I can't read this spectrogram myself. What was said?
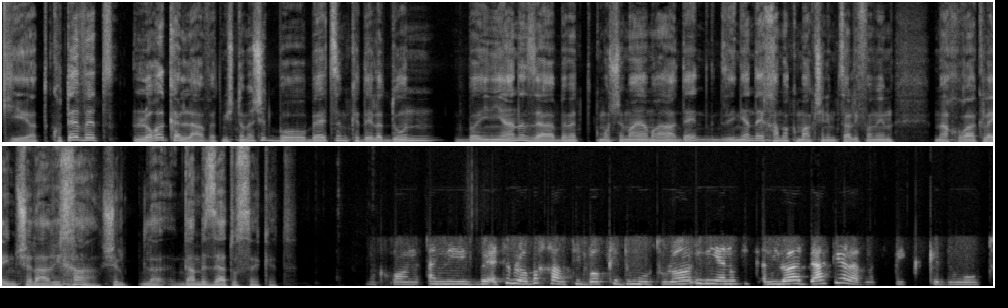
כי את כותבת לא רק עליו, את משתמשת בו בעצם כדי לדון בעניין הזה, באמת, כמו שמאיה אמרה, די, זה עניין די חמקמק שנמצא לפעמים מאחורי הקלעים של העריכה, של, גם בזה את עוסקת. נכון. אני בעצם לא בחרתי בו כדמות, הוא לא עניין אותי, אני לא ידעתי עליו מספיק כדמות.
